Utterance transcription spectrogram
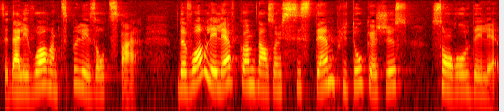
c'est d'aller voir un petit peu les autres sphères, de voir l'élève comme dans un système plutôt que juste son rôle d'élève.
